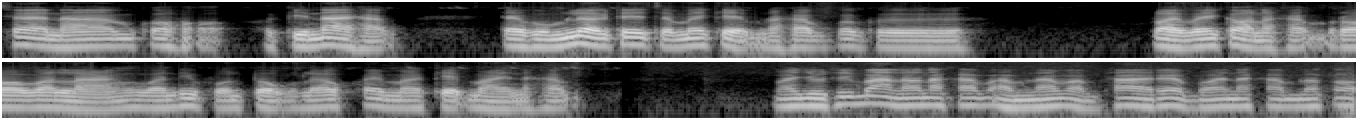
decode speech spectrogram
แช่น้ำก็กินได้ครับ แต่ผมเลือกที่จะไม่เก็บนะครับ ก็คือปล่อยไว้ก่อนนะครับ รอวันหลังวันที่ฝนตกแล้วค่อยมาเก็บใหม่นะครับ มาอยู่ที่บ้านแล้วนะครับอาบน้ำอาบท่าเรียบร้อยนะครับ แล้วก็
